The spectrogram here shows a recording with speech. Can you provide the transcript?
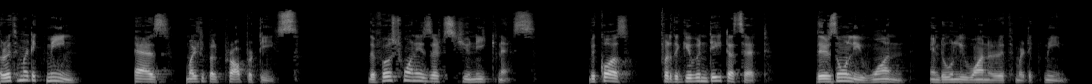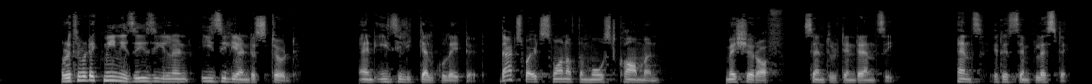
Arithmetic mean has multiple properties. The first one is its uniqueness because for the given data set, there is only one and only one arithmetic mean. Arithmetic mean is easily, easily understood and easily calculated. That's why it's one of the most common measure of central tendency. Hence, it is simplistic.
